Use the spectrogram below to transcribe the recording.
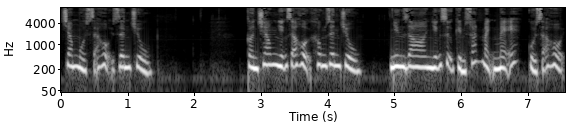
trong một xã hội dân chủ. Còn trong những xã hội không dân chủ, nhưng do những sự kiểm soát mạnh mẽ của xã hội,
